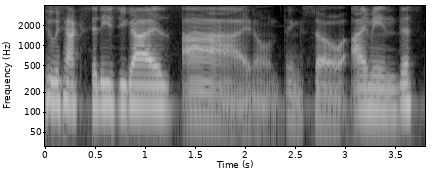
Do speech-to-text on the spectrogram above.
to attack cities you guys? I don't think so. I mean this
